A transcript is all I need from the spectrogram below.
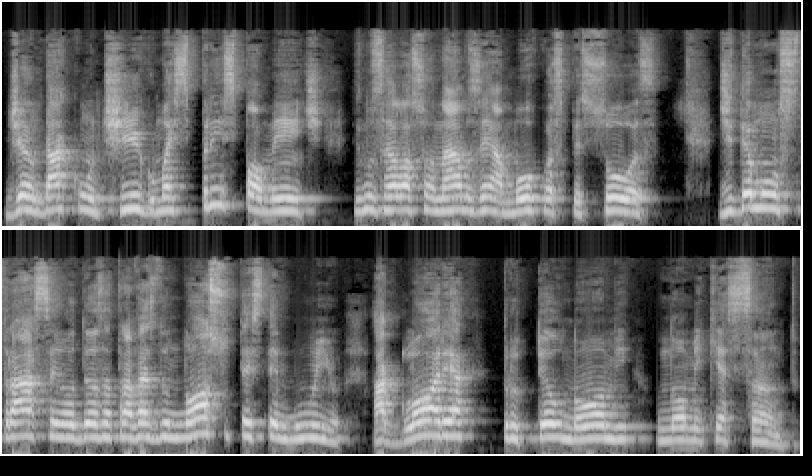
de andar contigo, mas principalmente de nos relacionarmos em amor com as pessoas, de demonstrar, Senhor Deus, através do nosso testemunho, a glória para o teu nome, o nome que é santo.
